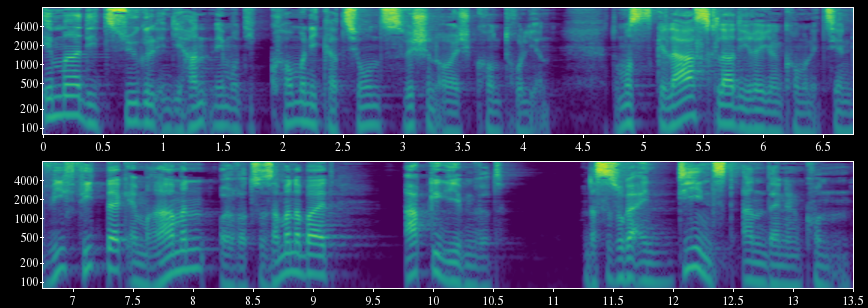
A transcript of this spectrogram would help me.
immer die Zügel in die Hand nehmen und die Kommunikation zwischen euch kontrollieren. Du musst glasklar die Regeln kommunizieren, wie Feedback im Rahmen eurer Zusammenarbeit abgegeben wird. Und das ist sogar ein Dienst an deinen Kunden.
